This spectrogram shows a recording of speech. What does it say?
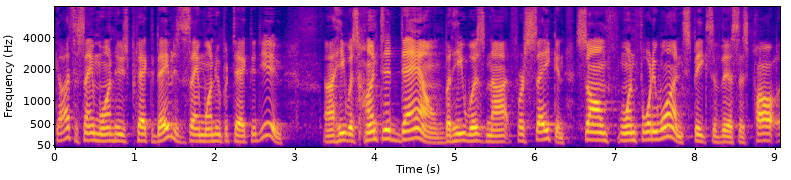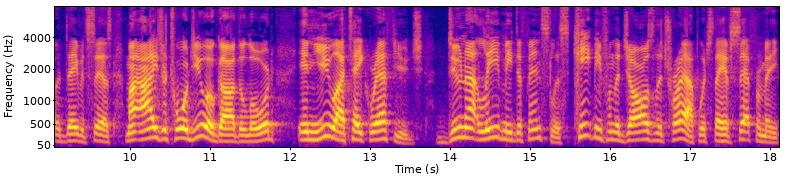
God's the same one who's protected David, is the same one who protected you. Uh, he was hunted down, but he was not forsaken. Psalm 141 speaks of this, as Paul, uh, David says, My eyes are toward you, O God the Lord. In you I take refuge. Do not leave me defenseless. Keep me from the jaws of the trap which they have set for me,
